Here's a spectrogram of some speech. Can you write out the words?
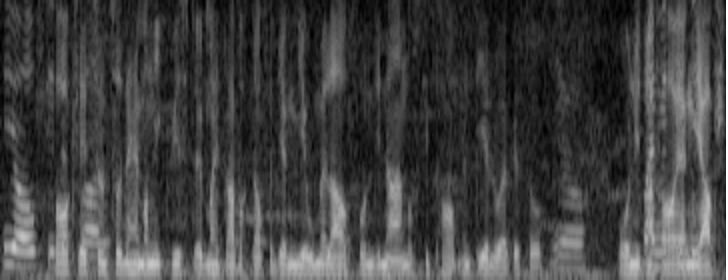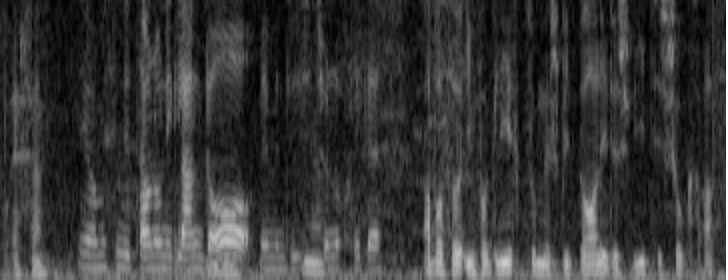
ja, auf jeden vorgesetzt Fall. und so, dann haben wir nicht gewusst, ob wir jetzt einfach dürfen irgendwie rumlaufen und in ein anderes Department schauen, so, Ja. ohne Ich meine, sind irgendwie jetzt- absprechen. ja, wir sind jetzt auch noch nicht lange da. Wir müssen uns Mhm. Ja. schon noch ein bisschen, Aber so im Vergleich zu einem Spital in der Schweiz ist schon krass.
